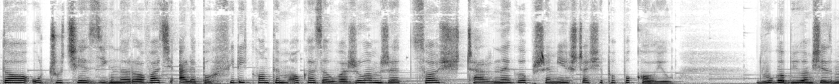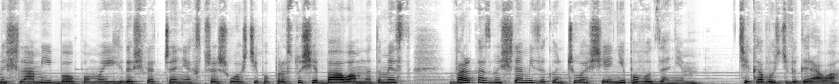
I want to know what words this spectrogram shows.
to uczucie zignorować, ale po chwili kątem oka zauważyłam, że coś czarnego przemieszcza się po pokoju. Długo biłam się z myślami, bo po moich doświadczeniach z przeszłości po prostu się bałam, natomiast walka z myślami zakończyła się niepowodzeniem. Ciekawość wygrała.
